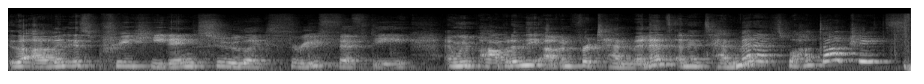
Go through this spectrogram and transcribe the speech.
The oven is preheating to like 350, and we pop it in the oven for 10 minutes, and in 10 minutes we'll have dog treats.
